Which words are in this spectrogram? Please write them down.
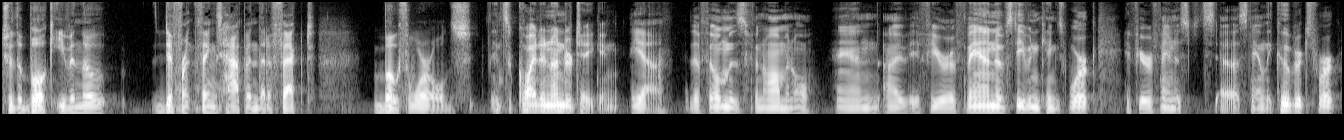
to the book, even though different things happen that affect both worlds? It's quite an undertaking. Yeah. The film is phenomenal. And I, if you're a fan of Stephen King's work, if you're a fan of uh, Stanley Kubrick's work,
